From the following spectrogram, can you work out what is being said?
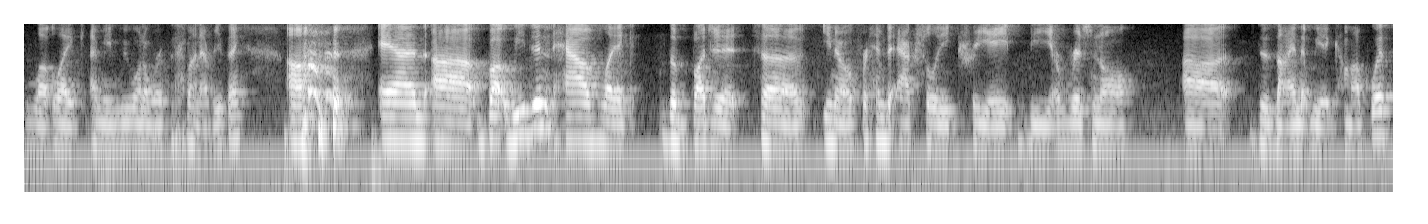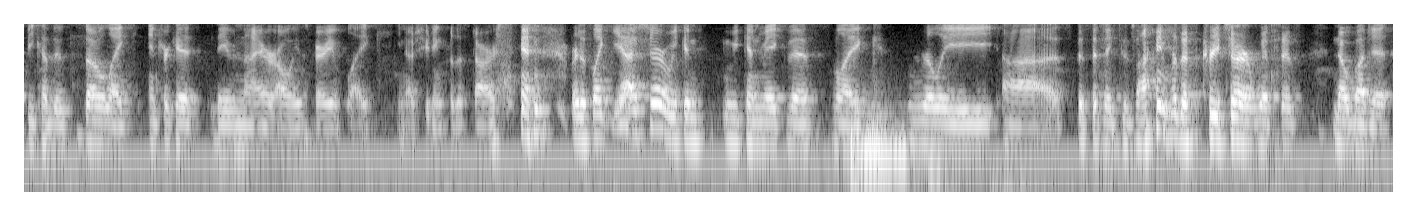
love like I mean we want to work with him on everything, um, and uh, but we didn't have like the budget to you know for him to actually create the original uh, design that we had come up with because it's so like intricate. David and I are always very like you know shooting for the stars, and we're just like yeah sure we can we can make this like really uh, specific design for this creature with this no budget.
